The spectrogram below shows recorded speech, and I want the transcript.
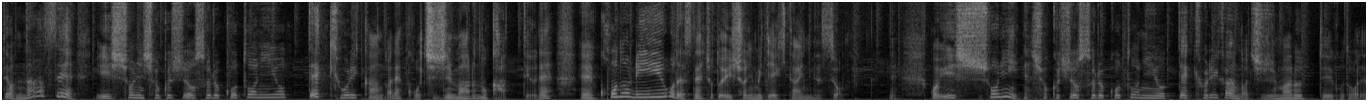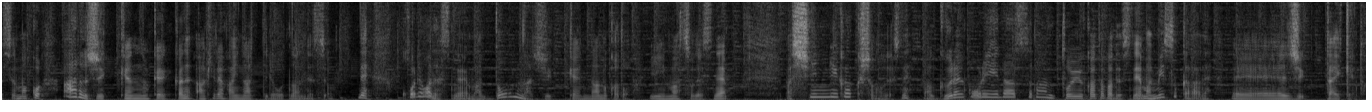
ではなぜ一緒に食事をすることによって距離感がね、こう縮まるのかっていうね、えー、この理由をですね、ちょっと一緒に見ていきたいんですよ。ね、これ一緒に、ね、食事をすることによって距離感が縮まるっていうことはですね、まあ、これある実験の結果ね、明らかになっていることなんですよ。で、これはですね、まあ、どんな実験なのかと言いますとですね、まあ、心理学者のですね、まあ、グレゴリー・ラズランという方がですね、まあ、自らね、えー、実体験と、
